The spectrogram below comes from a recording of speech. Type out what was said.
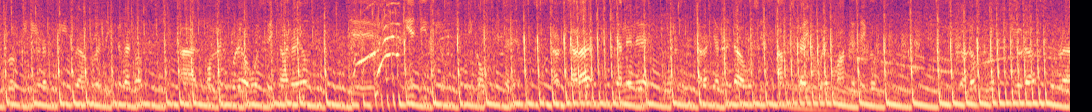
পুরো ভিডিওটা স্ক্রিন আপনারা দেখতে থাকো, আর কমেন্ট করে অবশ্যই জানাও যে কে জিতলো এই কম্পিটিশানে আর যারা চ্যানেলে তারা চ্যানেলটা অবশ্যই সাবস্ক্রাইব করে পাশে দেখো চলো পুরো ভিডিওটা তোমরা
